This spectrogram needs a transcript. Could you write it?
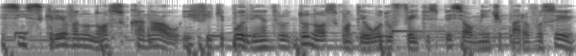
Se inscreva no nosso canal e fique por dentro do nosso conteúdo feito especialmente para você.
